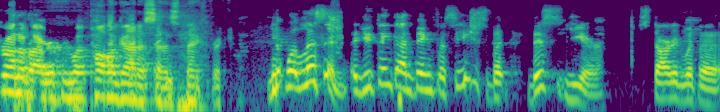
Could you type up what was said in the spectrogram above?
coronavirus and what Paul Ogata says. Thanks. Yeah, well, listen, you think I'm being facetious, but this year started with a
